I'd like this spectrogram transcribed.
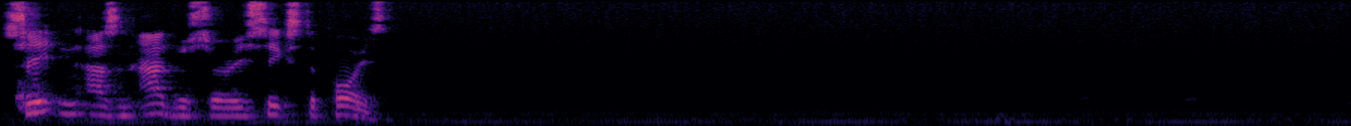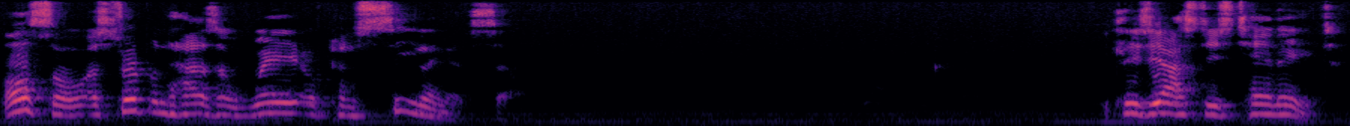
Satan, as an adversary, seeks to poison. Also, a serpent has a way of concealing itself. Ecclesiastes 10.8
